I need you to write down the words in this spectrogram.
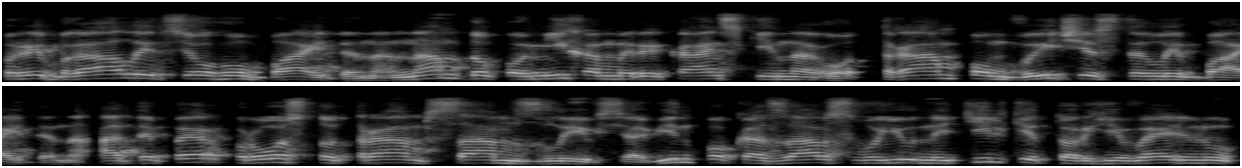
прибрали цього Байдена. Нам допоміг американський народ. Трампом вичистили Байдена. А тепер просто Трамп сам злився. Він показав свою не тільки торгівельну,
